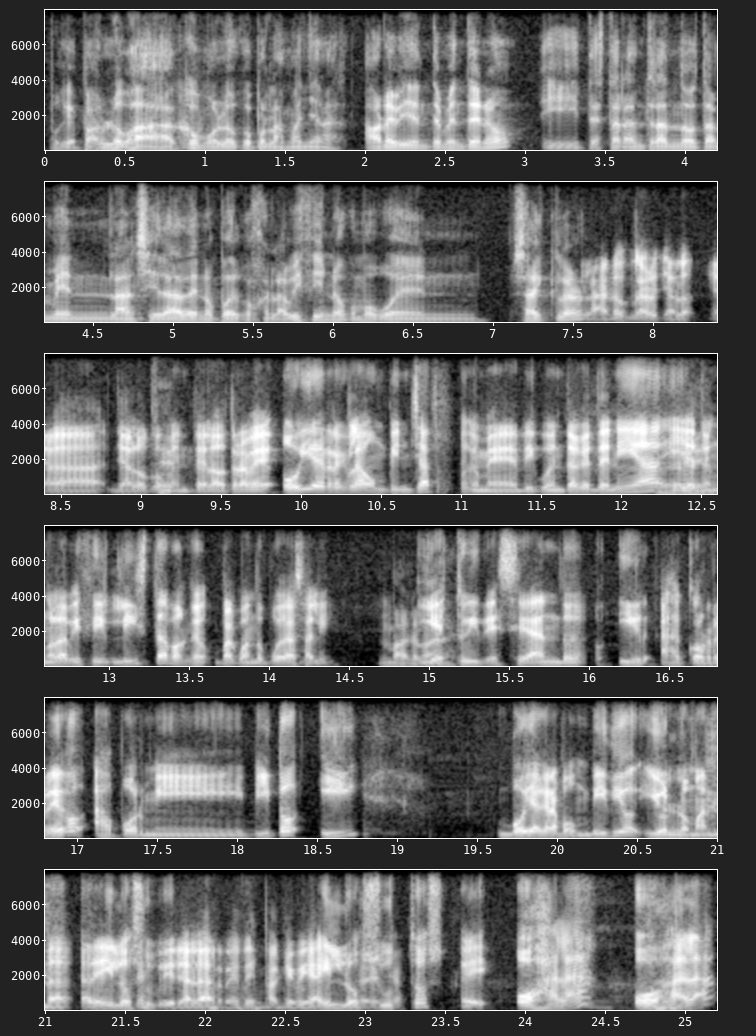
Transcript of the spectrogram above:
Porque Pablo va como loco por las mañanas. Ahora evidentemente no, y te estará entrando también la ansiedad de no poder coger la bici, ¿no? Como buen cycler. Claro, claro, ya lo, ya, ya lo Sí. comenté la otra vez. Hoy he arreglado un pinchazo que me di cuenta que tenía Muy y ya tengo la bici lista para, que- para cuando pueda salir. Vale, y vale. estoy deseando ir a correo a por mi pito y voy a grabar un vídeo y os lo mandaré y lo subiré a las redes para que veáis los sustos. Eh, ojalá, ojalá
